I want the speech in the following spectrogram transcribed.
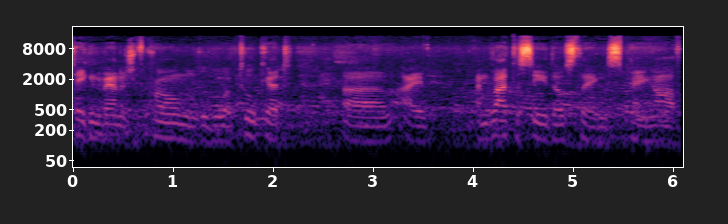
taking advantage of Chrome and Google Web Toolkit. Uh, I, I'm glad to see those things paying off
